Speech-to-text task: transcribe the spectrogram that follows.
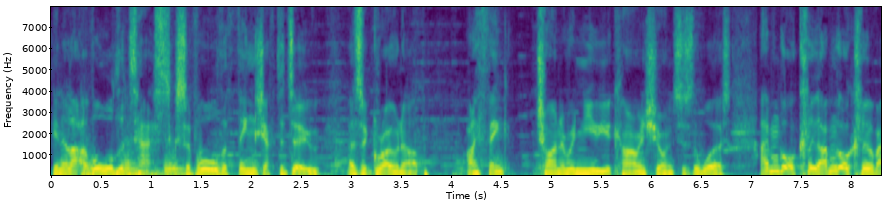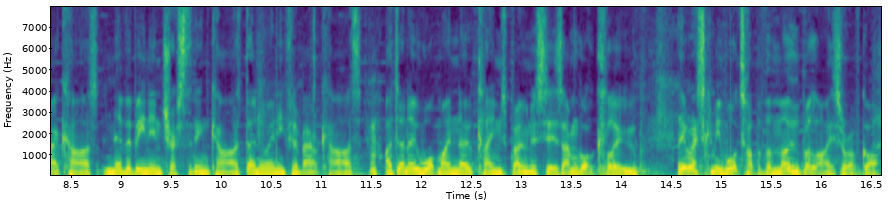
you know, like of all the tasks, of all the things you have to do as a grown up, I think Trying to renew your car insurance is the worst. I haven't got a clue. I haven't got a clue about cars. Never been interested in cars. Don't know anything about cars. I don't know what my no claims bonus is. I haven't got a clue. They were asking me what type of immobiliser I've got.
